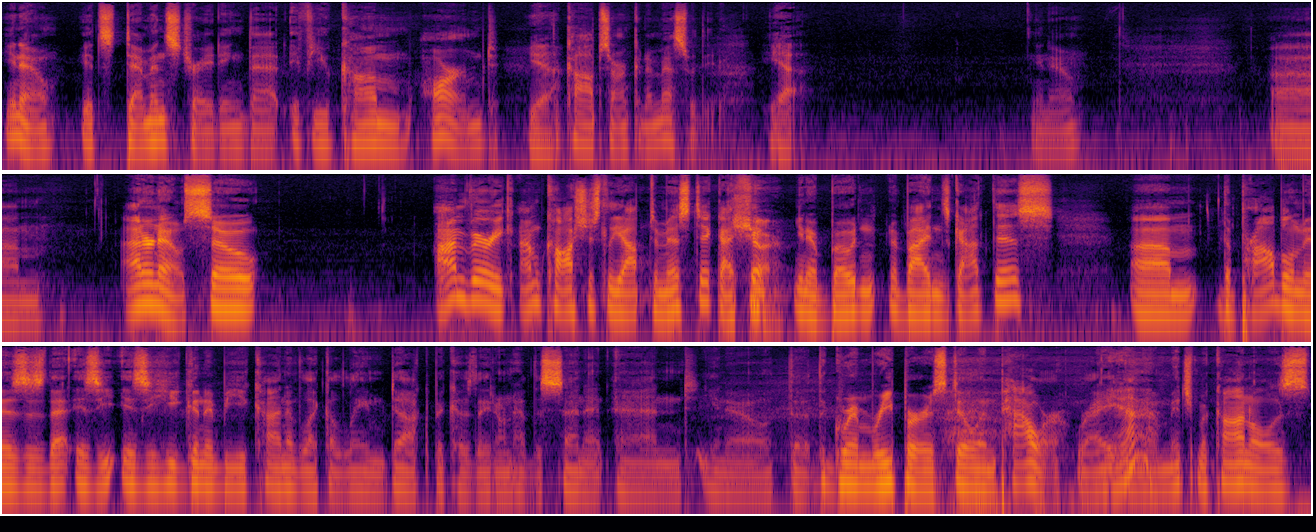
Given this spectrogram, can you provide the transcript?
you know it's demonstrating that if you come armed, Yeah. the cops aren't going to mess with you. Yeah. You know, um, I don't know. So I'm very I'm cautiously optimistic. I Sure. think you know Biden, Biden's got this. Um, the problem is, is that is he is he going to be kind of like a lame duck because they don't have the Senate and you know the the Grim Reaper is still in power, right? Yeah. You know, Mitch McConnell has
